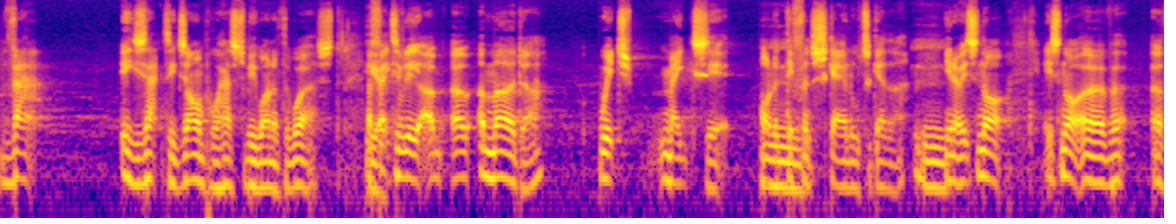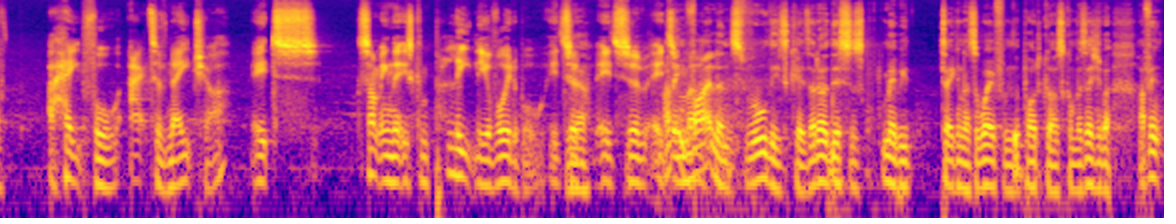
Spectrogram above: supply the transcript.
that exact example has to be one of the worst. Effectively, a, a, a murder, which makes it on a hmm. different scale altogether. Hmm. You know, it's not it's not a, a a hateful act of nature. It's something that is completely avoidable. It's Yeah. a it's a it's I think a violence for all these kids. I know this is maybe taking us away from the podcast conversation, but I think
